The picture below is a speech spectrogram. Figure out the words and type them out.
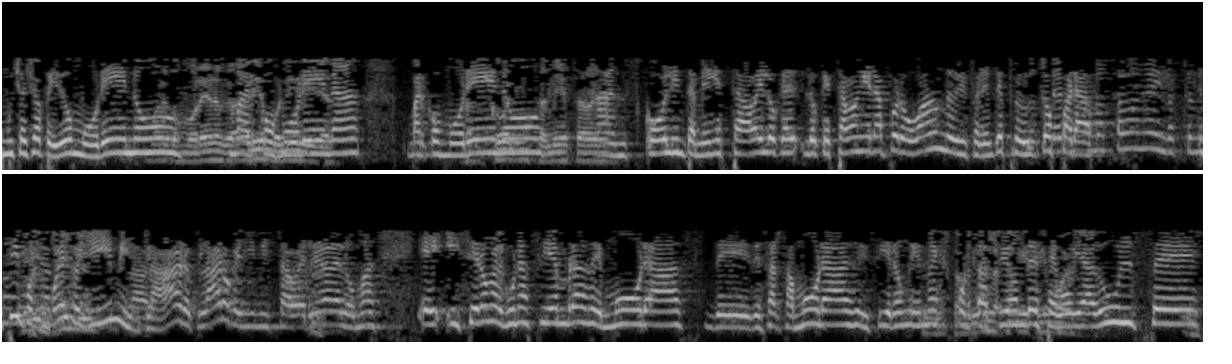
muchacho apellido Moreno, Marcos Moreno, que Marcos. Morena, Marcos Moreno. Hans Collins también estaba y lo que lo que estaban era probando diferentes productos para no estaban ahí, los Sí, por supuesto, Jimmy, claro, claro que Jimmy estaba, él era de lo más. Eh, hicieron algunas siembras de moras, de, de zarzamoras, hicieron una exportación la de cebolla dulce.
